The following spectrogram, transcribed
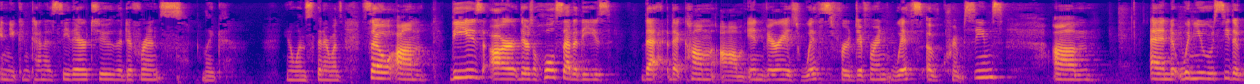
and you can kind of see there too, the difference, like, you know, one's thinner ones. So um, these are, there's a whole set of these that, that come um, in various widths for different widths of crimp seams. Um, and when you see the,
